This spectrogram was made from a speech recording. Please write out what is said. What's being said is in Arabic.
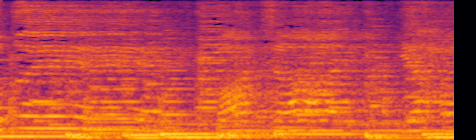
وضيف بعتاد يا حبيبي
